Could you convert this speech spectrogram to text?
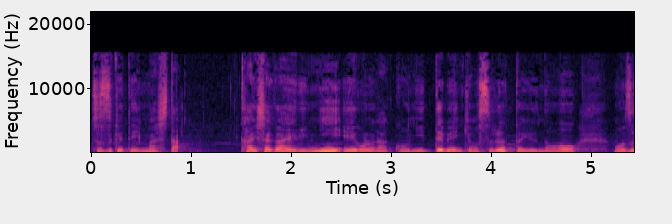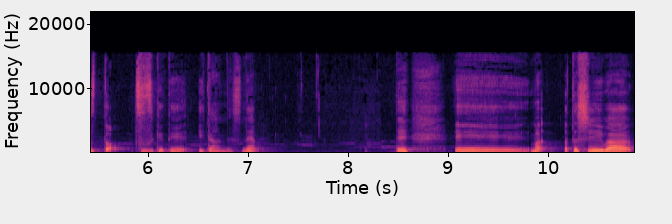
続けていました会社帰りに英語の学校に行って勉強するというのをもうずっと続けていたんですね。で、えーまあ、私は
